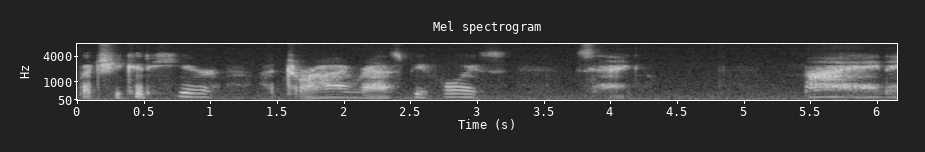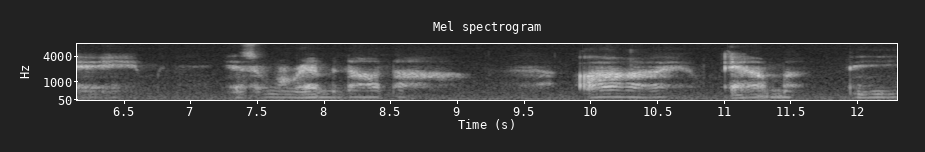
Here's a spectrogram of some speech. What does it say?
But she could hear a dry, raspy voice saying, My name is Remnana. I am the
